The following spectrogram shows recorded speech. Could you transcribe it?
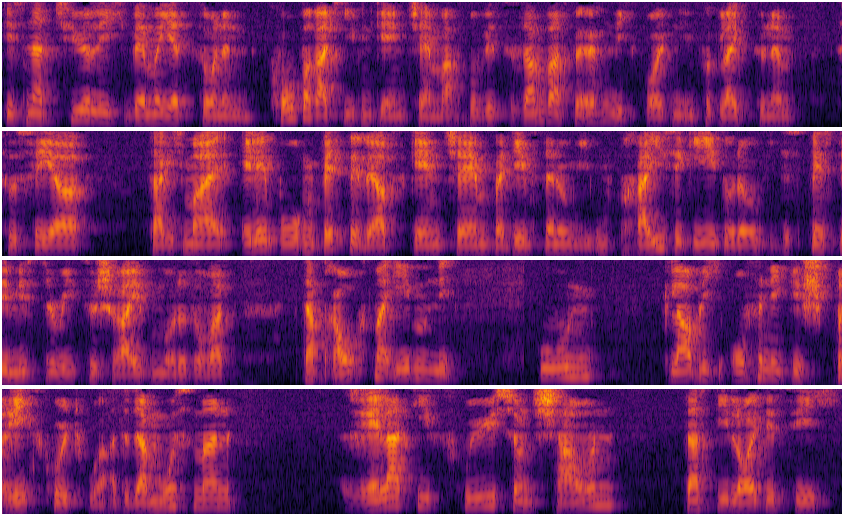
ist natürlich, wenn man jetzt so einen kooperativen Game Jam macht, wo wir zusammen was veröffentlichen wollten im Vergleich zu einem so sehr, sag ich mal, Ellenbogen-Wettbewerbs-Game Jam, bei dem es dann irgendwie um Preise geht oder irgendwie das beste Mystery zu schreiben oder sowas, da braucht man eben eine unglaublich offene Gesprächskultur. Also da muss man relativ früh schon schauen, dass die Leute sich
